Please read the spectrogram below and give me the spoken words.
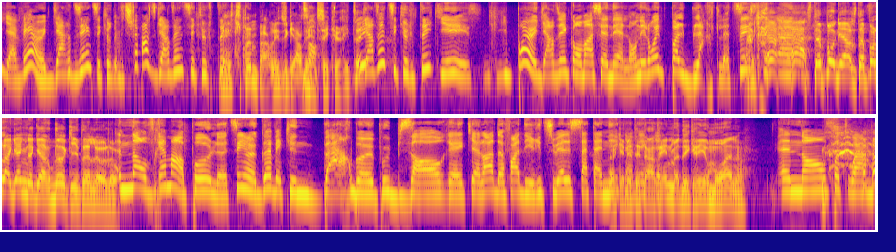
il y avait un gardien de sécurité. Je te parle du gardien de sécurité? Ben, tu peux me parler du gardien Bon. de sécurité? Le gardien de sécurité qui est, qui est pas un gardien conventionnel. On est loin de Paul Blart, là. Tu sais, c'était pas la gang de Garda qui était là, là. Non, vraiment pas, là. Tu sais, un gars avec une barbe un peu bizarre, euh, qui a l'air de faire des rituels sataniques. Ok, mais t'es en train de me décrire moi, là. Euh, non, pas toi. non,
